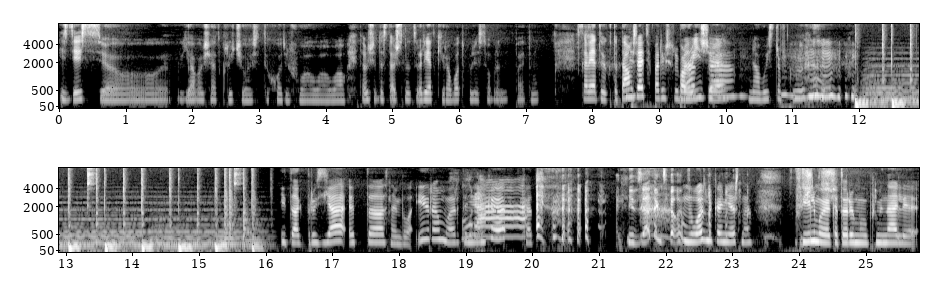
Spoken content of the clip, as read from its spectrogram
И здесь э, я вообще отключилась. Ты ходишь, вау, вау, вау. Там еще достаточно редкие работы были собраны, поэтому советую, кто там, Езжайте в Париж, ребята. Париже, на выставку. Итак, друзья, это с нами была Ира Мартыненко. Кот- Нельзя так делать. Можно, конечно. Фильмы, которые мы упоминали,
